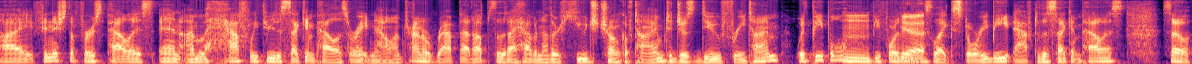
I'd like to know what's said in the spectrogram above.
I finished the first palace and I'm halfway through the second palace right now. I'm trying to wrap that up so that I have another huge chunk of time to just do free time with people mm, before the yeah. next like story beat after the second palace. So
